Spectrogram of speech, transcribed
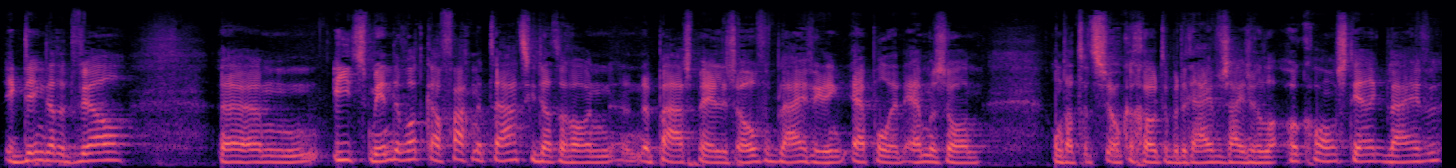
Ik denk dat het wel um, iets minder wordt qua fragmentatie. Dat er gewoon een paar spelers overblijven. Ik denk Apple en Amazon, omdat het zulke grote bedrijven zijn, zullen ook gewoon sterk blijven.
